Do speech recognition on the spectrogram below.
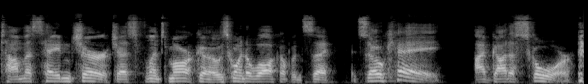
Thomas Haden Church as Flint Marko is going to walk up and say, it's okay. I've got a score.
